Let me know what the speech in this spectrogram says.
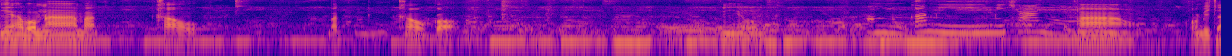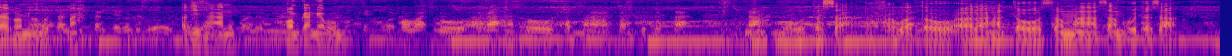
นี่ครับผมนะบัตรเข้า บัตรเข้าเกาะ นี่ครับผมของหนูก็มีไม่ใช่ไงอ้าว ของพี่แจ๊คก็มี มาอธิษฐานพร้อมกันครับผมภะวะโตอะระหะโตสัมมาสัมพุทธัสสะนะโมตัสสะภะคะวะโตอะระหะโตสัมมาสัมพุทธัสสะ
